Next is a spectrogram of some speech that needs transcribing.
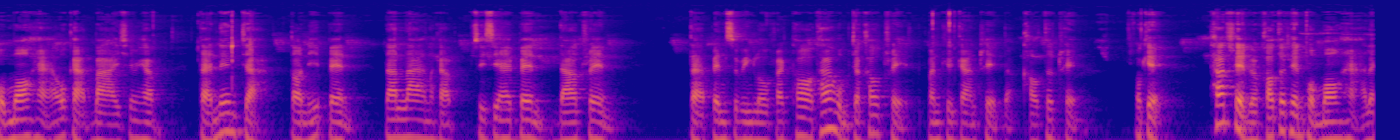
ผมมองหาโอกาส buy ใช่ไหมครับ แต่เนื่องจากตอนนี้เป็นด้านล่างนะครับ CCI เป็นดาวเทรนแต่เป็น swing low fractal ถ้าผมจะเข้าเทรด มันคือการเทรดแบบ counter trend โอเค ถ้าเทรดแบบ counter trend ผมมองหาอะไร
